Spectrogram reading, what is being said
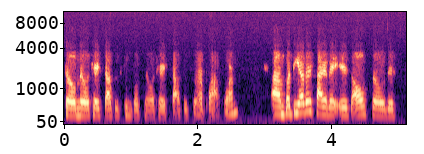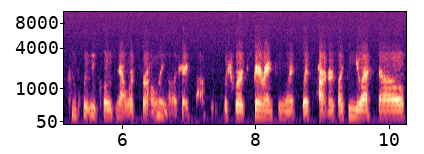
So military spouses can book military spouses through our platform. Um, but the other side of it is also this completely closed network for only military spouses, which we're experimenting with with partners like the USO,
